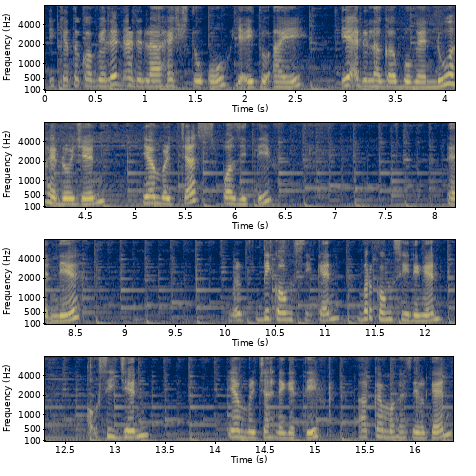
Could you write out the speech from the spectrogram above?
ikatan kovalent adalah H2O iaitu air. Ia adalah gabungan dua hidrogen yang bercas positif dan dia ber- dikongsikan berkongsi dengan oksigen yang bercas negatif akan menghasilkan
